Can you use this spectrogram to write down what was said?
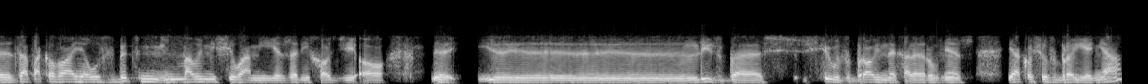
Y, Zaatakowała ją zbyt małymi siłami, jeżeli chodzi o y, liczbę sił zbrojnych, ale również jakość uzbrojenia.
